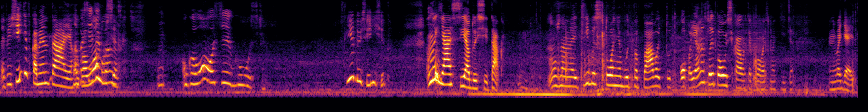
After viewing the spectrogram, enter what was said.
Напишите в комментариях, у Напишите кого в лучше. ком- У кого лучше игрушки? Следующий ищет. Ну, я следующий. Так. Нужно найти бы что-нибудь, поплавать тут. Опа, я на свой паучка вот такого, смотрите. Не валяется,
